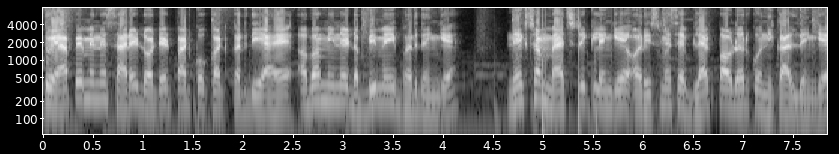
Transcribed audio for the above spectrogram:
तो यहाँ पे मैंने सारे डॉटेड पार्ट को कट कर दिया है। अब हम इन्हें डब्बी में ही भर देंगे। नेक्स्ट हम मैच स्टिक लेंगे और इसमें से ब्लैक पाउडर को निकाल देंगे।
